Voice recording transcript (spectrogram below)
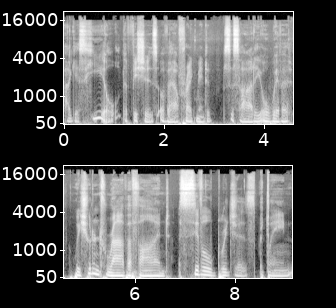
I guess, heal the fissures of our fragmented society, or whether we shouldn't rather find civil bridges between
